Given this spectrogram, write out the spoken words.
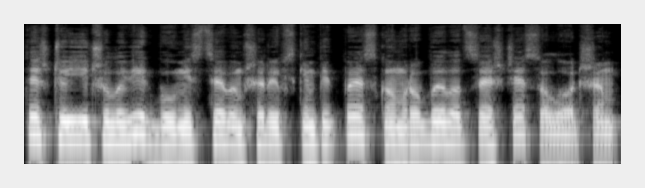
Те, що її чоловік був місцевим шерифським підпеском, робило це ще солодшим,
